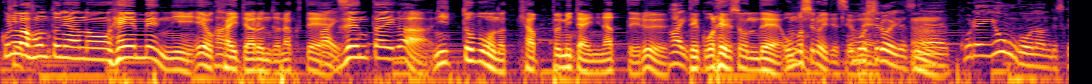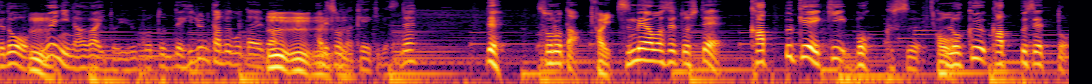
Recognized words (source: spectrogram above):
これは本当にあの平面に絵を描いてあるんじゃなくて、はい。全体がニット帽のキャップみたいになっているはい。デコレーションで面白いですよね、面白いですね、これ4号なんですけど、うん。上に長いということで非常に食べ応えうんうんうんがありそうなケーキですね、でその他はい。詰め合わせとしてカップケーキボックスお。6カップセット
